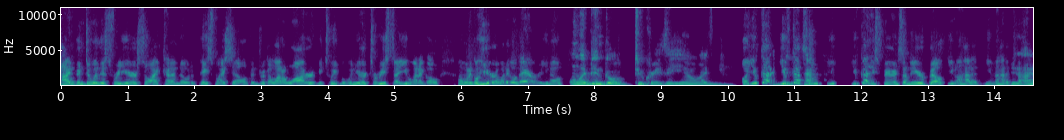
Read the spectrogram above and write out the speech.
I've been doing this for years, so I kind of know to pace myself and drink a lot of water in between. But when you're a tourista, you want to go. I want to go here. I want to go there. You know. well, I didn't go too crazy. You know, I Well, you've I got you've got some you, you've got experience under your belt. You know how to you know how to do. know, I.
